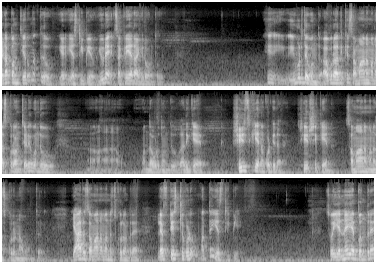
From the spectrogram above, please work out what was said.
ಎಡಪಂಥೀಯರು ಮತ್ತು ಎಸ್ ಟಿ ಪಿ ಅವರು ಇವರೇ ಸಕ್ರಿಯರಾಗಿರುವಂಥವ್ರು. ಇವ್ರದ್ದೇ ಒಂದು. ಅವರು ಅದಕ್ಕೆ ಸಮಾನ ಮನಸ್ಕರು ಅಂತೇಳಿ ಒಂದು ಒಂದು ಅವ್ರದ್ದೊಂದು ಅದಕ್ಕೆ ಶೀರ್ಷಿಕೆಯನ್ನು ಕೊಟ್ಟಿದ್ದಾರೆ. ಶೀರ್ಷಿಕೆಯನ್ನು, ಸಮಾನ ಮನಸ್ಕರು ನಾವು ಅಂತೇಳಿ. ಯಾರು ಸಮಾನ ಮನಸ್ಕರು ಅಂದರೆ ಲೆಫ್ಟಿಸ್ಟ್ಗಳು ಮತ್ತು S T P I. So N I A ಬಂದರೆ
